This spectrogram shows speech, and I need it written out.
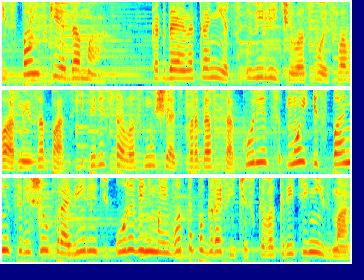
Испанские дома. Когда я, наконец, увеличила свой словарный запас и перестала смущать продавца куриц, мой испанец решил проверить уровень моего топографического кретинизма,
